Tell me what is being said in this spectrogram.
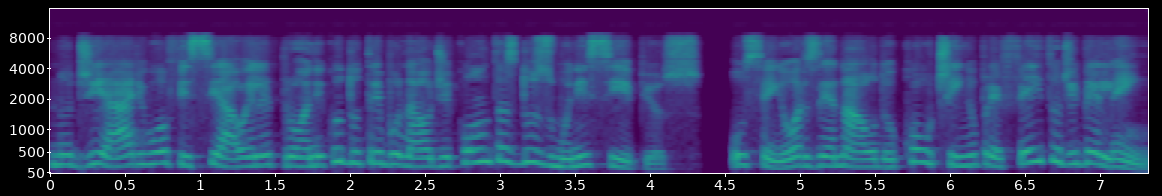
no Diário Oficial Eletrônico do Tribunal de Contas dos Municípios, o senhor Zenaldo Coutinho, prefeito de Belém,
